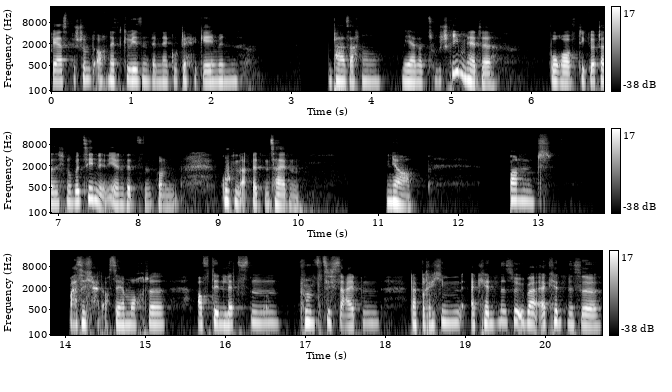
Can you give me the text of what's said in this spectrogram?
wäre es bestimmt auch nett gewesen, wenn der gute Herr Gaiman ein paar Sachen mehr dazu geschrieben hätte, worauf die Götter sich nur beziehen in ihren Witzen von guten alten Zeiten. Ja. Und was ich halt auch sehr mochte, auf den letzten 50 Seiten, da brechen Erkenntnisse über Erkenntnisse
